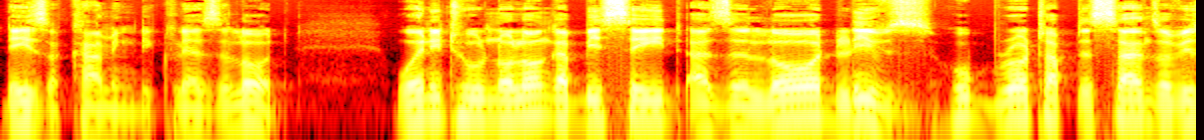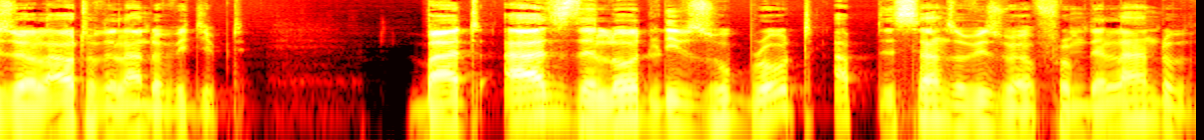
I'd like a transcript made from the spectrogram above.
days are coming, declares the Lord, when it will no longer be said, As the Lord lives, who brought up the sons of Israel out of the land of Egypt, but as the Lord lives, who brought up the sons of Israel from the land of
